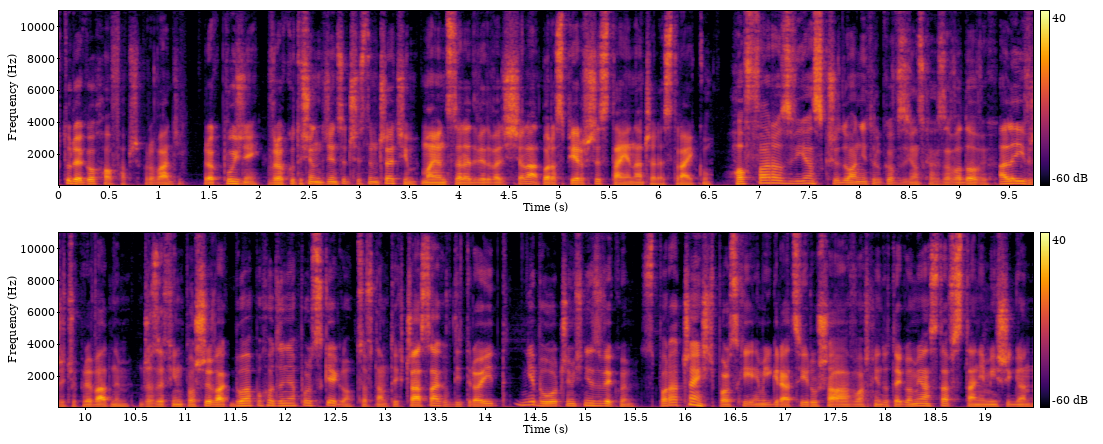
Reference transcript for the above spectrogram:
którego Hoffa przeprowadzi. Rok później, w roku 1933, mając zaledwie 20 lat, po raz pierwszy staje na czele strajku. Hoffa rozwija skrzydła nie tylko w związkach zawodowych, ale i w życiu prywatnym. Josephine Poszywak była pochodzenia polskiego, co w tamtych czasach w Detroit nie było czymś niezwykłym. Spora część polskiej emigracji ruszała właśnie do tego miasta w stanie Michigan,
